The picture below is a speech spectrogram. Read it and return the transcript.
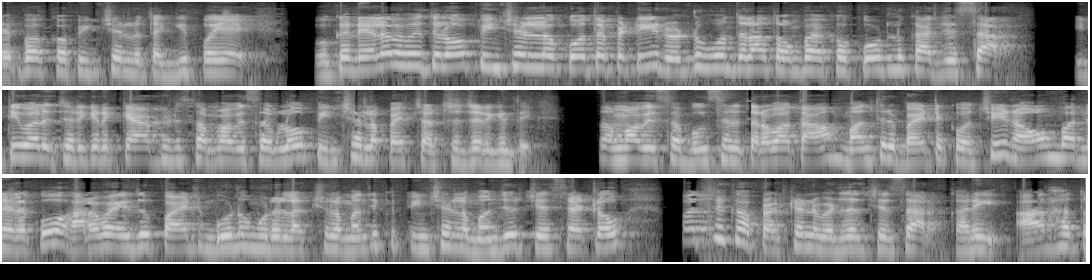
డెబ్బై ఒక్క పింఛన్లు తగ్గిపోయాయి. ఒక నెల వ్యవధిలో పింఛన్లు కోత పెట్టి రెండు వందల తొంభై ఒక్క కోట్లు కాజేశారు. ఇటీవల జరిగిన కేబినెట్ సమావేశంలో పింఛన్లపై చర్చ జరిగింది. సమావేశం ముగిసిన తర్వాత మంత్రి బయటకు వచ్చి నవంబర్ నెలకు అరవై ఐదు పాయింట్ మూడు మూడు లక్షల మందికి పింఛన్లు మంజూరు చేసినట్లు పత్రికా ప్రకటన విడుదల చేశారు. కానీ అర్హత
